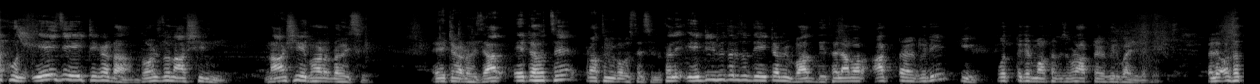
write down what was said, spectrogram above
এখন এই যে এই টাকাটা দশজন আসেনি, না আসি এই ভাড়াটা হয়েছে এই টাকাটা হয়েছে। আর এটা হচ্ছে প্রাথমিক অবস্থায় ছিল। তাহলে এইটির ভিতরে যদি এইটা আমি বাদ দিই, তাহলে আমার আট টাকা করে কি? প্রত্যেকের মাথা পিছু আট টাকা করে বাইরে যাবে। তাহলে অর্থাৎ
